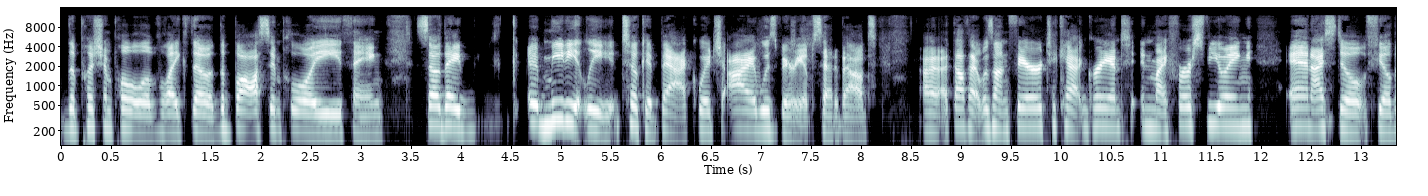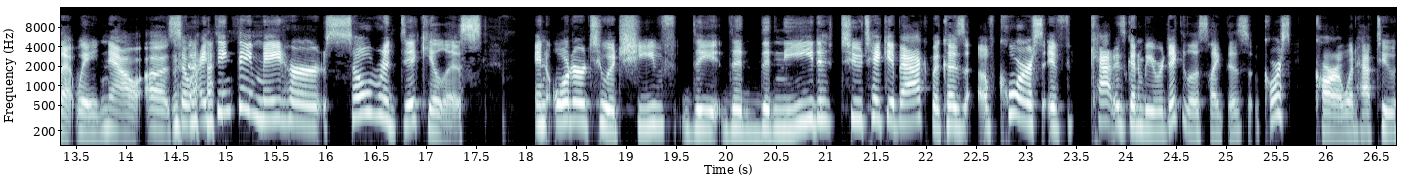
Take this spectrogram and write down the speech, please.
the push and pull of like the the boss employee thing so they immediately took it back which i was very upset about I, I thought that was unfair to cat grant in my first viewing and i still feel that way now. Uh, so i think they made her so ridiculous in order to achieve the the the need to take it back because of course if cat is going to be ridiculous like this of course Kara would have to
